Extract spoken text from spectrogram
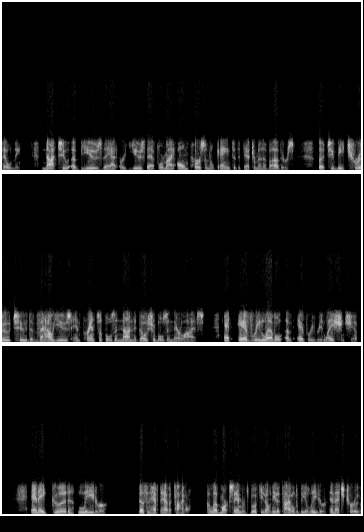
told me, not to abuse that or use that for my own personal gain to the detriment of others, but to be true to the values and principles and non negotiables in their lives at every level of every relationship. And a good leader doesn't have to have a title. I love Mark Sanborn's book, You Don't Need a Title to Be a Leader. And that's true.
